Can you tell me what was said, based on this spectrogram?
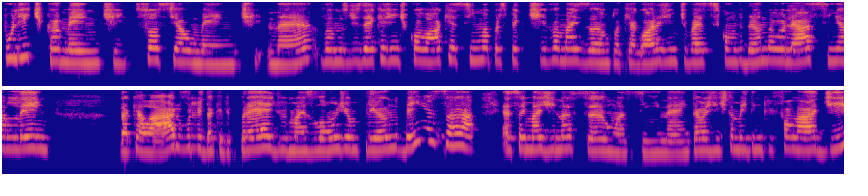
politicamente, socialmente, né? Vamos dizer que a gente coloque assim uma perspectiva mais ampla, que agora a gente estivesse se convidando a olhar assim além daquela árvore, daquele prédio, e mais longe, ampliando bem essa, essa imaginação, assim, né? Então, a gente também tem que falar de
